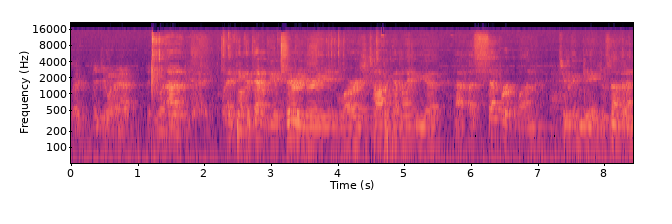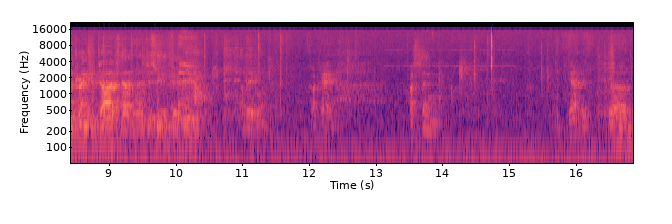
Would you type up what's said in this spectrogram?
Right. Did you want to add? Did you want to Uh, I think that that would be a very, very large topic. That might be a, a, a separate one to engage. It's not that I'm trying to dodge that one. I just think it could be a big one. Okay. Question. Yeah, um,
